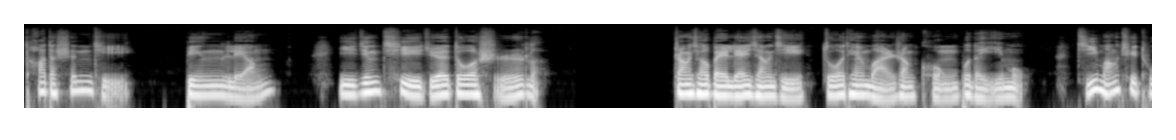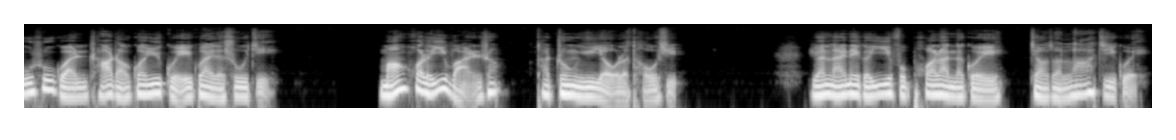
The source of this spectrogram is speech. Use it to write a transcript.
她的身体冰凉，已经气绝多时了。张小北联想起昨天晚上恐怖的一幕，急忙去图书馆查找关于鬼怪的书籍。忙活了一晚上，他终于有了头绪。原来那个衣服破烂的鬼叫做垃圾鬼，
